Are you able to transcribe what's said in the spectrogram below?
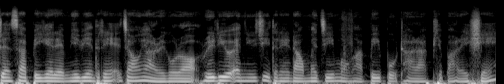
တင်ဆက်ပေးခဲ့တဲ့မြေပြင်သတင်းအကြောင်းအရာတွေကိုတော့ Radio NUG သတင်းတောင်မကြီးမုံကပေးပို့ထားတာဖြစ်ပါတယ်ရှင်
